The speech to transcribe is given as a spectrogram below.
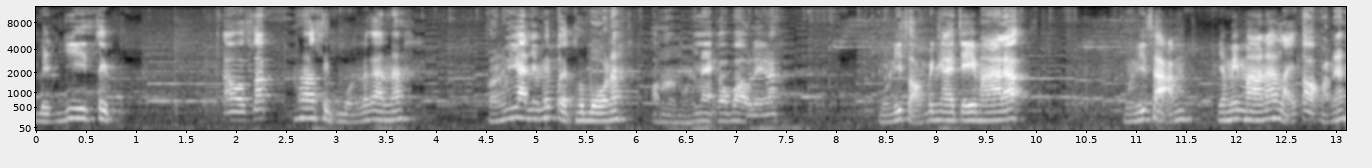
เบ็ด20เอาสัก50หมุนแล้วกันนะ ขออนุญาตยังไม่เปิดโทรโบนะอหมุนแรกก็เบาเลยนะ หมุนที่สองเป็นไงเจมาแล้ว หมุนที่สามยังไม่มานะ ไหลต่อก่อนนะ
